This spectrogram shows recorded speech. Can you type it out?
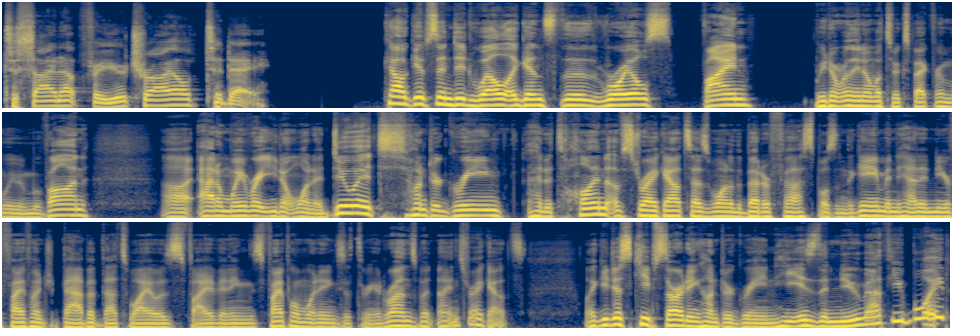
to sign up for your trial today. Kyle Gibson did well against the Royals. Fine. We don't really know what to expect from him. We move on. Uh, Adam Wainwright, you don't want to do it. Hunter Greene had a ton of strikeouts, has one of the better fastballs in the game, and had a near 500 BABIP. That's why it was five innings, 5.1 innings of 300 runs, but nine strikeouts. Like you just keep starting Hunter Greene. He is the new Matthew Boyd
